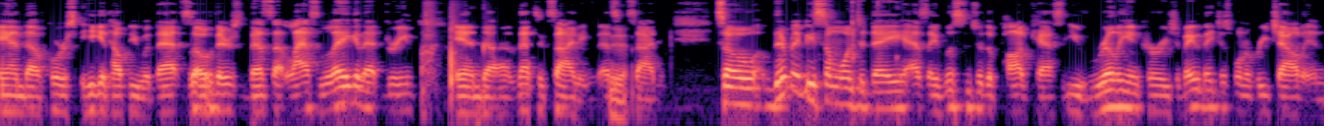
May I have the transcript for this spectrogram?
and uh, of course, he can help you with that. So there's that's that last leg of that dream, and uh, that's exciting. That's yeah. exciting. So there may be someone today as they listen to the podcast that you've really encouraged. Maybe they just want to reach out and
